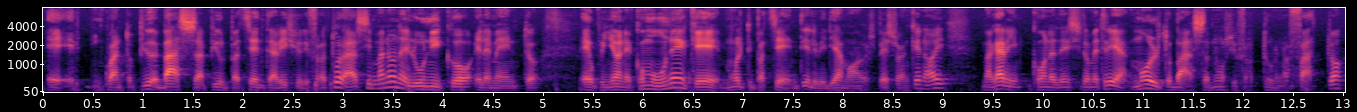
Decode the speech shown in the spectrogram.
eh, in quanto più è bassa più il paziente ha rischio di fratturarsi, ma non è l'unico elemento. È opinione comune che molti pazienti, e le vediamo spesso anche noi, magari con una densitometria molto bassa non si fratturano affatto,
